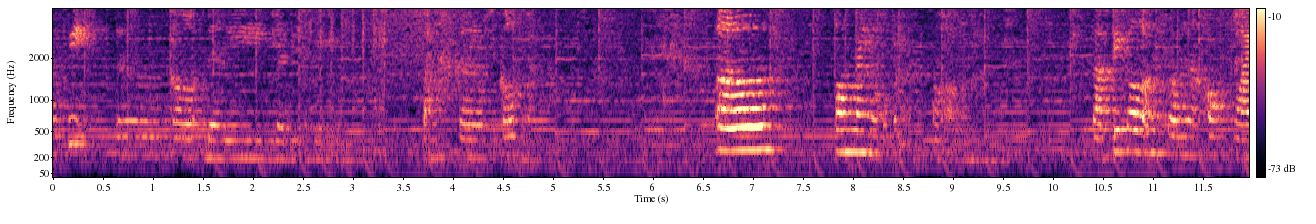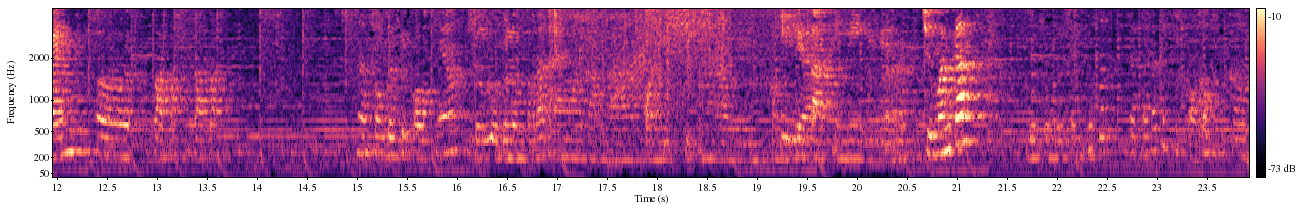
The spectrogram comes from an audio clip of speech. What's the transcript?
tapi eh, kalau dari Gladys sendiri pernah ke psikolog nggak? Eh, online aku pernah? Oh, tapi kalau misalnya offline tatap langsung ke psikolognya belum belum pernah emang karena kondisinya kondisi Iya. saat ini gitu. Ya. Eh, cuman kan dosen-dosen itu kan rata-rata psikolog psikolog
